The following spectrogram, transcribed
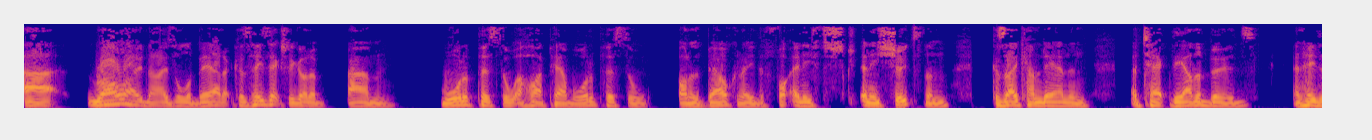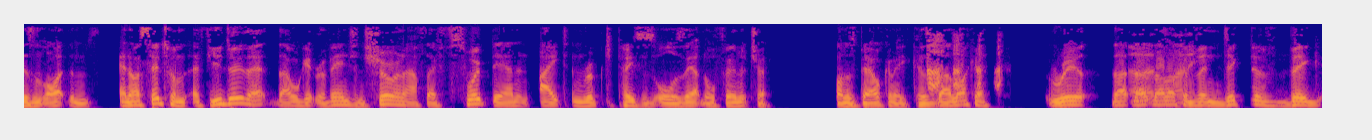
uh, Rollo knows all about it because he's actually got a, um, water pistol, a high powered water pistol on his balcony fi- and he, sh- and he shoots them because they come down and attack the other birds and he doesn't like them. And I said to him, if you do that, they will get revenge. And sure enough, they swooped down and ate and ripped to pieces all his outdoor furniture on his balcony because they're like a real, they're, Oh, they're, they're like funny. a vindictive big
